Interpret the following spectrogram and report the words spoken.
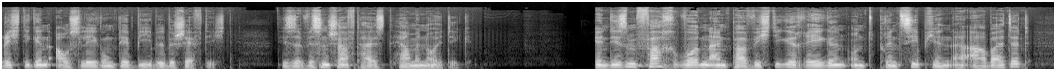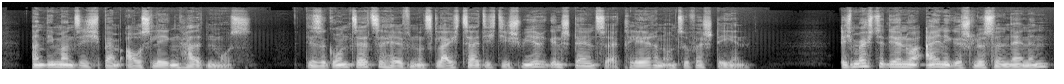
richtigen Auslegung der Bibel beschäftigt. Diese Wissenschaft heißt Hermeneutik. In diesem Fach wurden ein paar wichtige Regeln und Prinzipien erarbeitet, an die man sich beim Auslegen halten muss. Diese Grundsätze helfen uns gleichzeitig, die schwierigen Stellen zu erklären und zu verstehen. Ich möchte dir nur einige Schlüssel nennen,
